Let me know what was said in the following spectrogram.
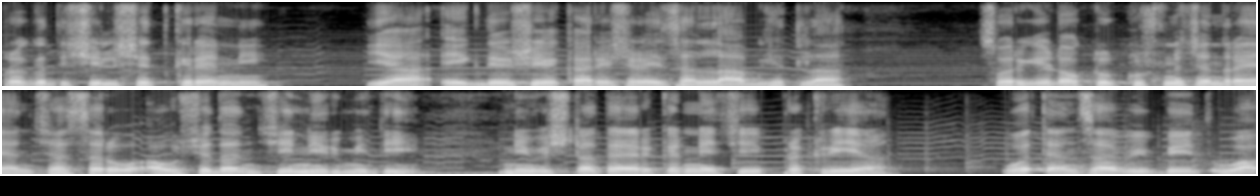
प्रगतिशील शेतकऱ्यांनी या एक दिवसीय कार्यशाळेचा लाभ घेतला. स्वर्गीय डॉक्टर कृष्णचंद्र यांच्या सर्व औषधांची निर्मिती निविष्ठा तयार करण्याची प्रक्रिया व त्यांचा विविध वा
